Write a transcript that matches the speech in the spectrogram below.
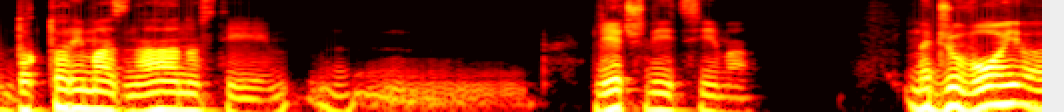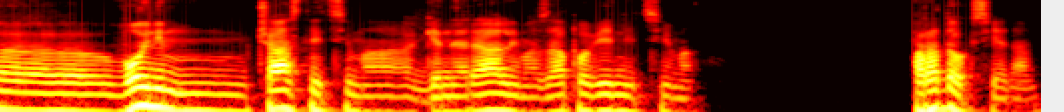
doktorima znanosti, liječnicima, među voj, e, vojnim časnicima, generalima, zapovjednicima. Paradoks jedan.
